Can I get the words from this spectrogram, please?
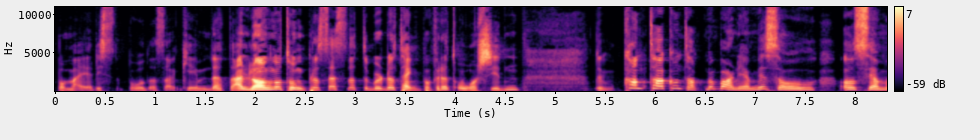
på meg ristet på hodet og sa Kim, dette er en lang og tung prosess. Dette burde du tenkt på for et år siden. Du kan ta kontakt med barnehjemmet i Seoul og se om,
